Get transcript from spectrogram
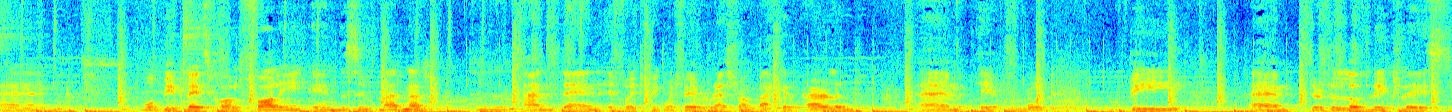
um, would be a place called Folly in the Souk Madinat. And then if I pick my favorite restaurant back in Ireland, um, it would be um, there's a lovely place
